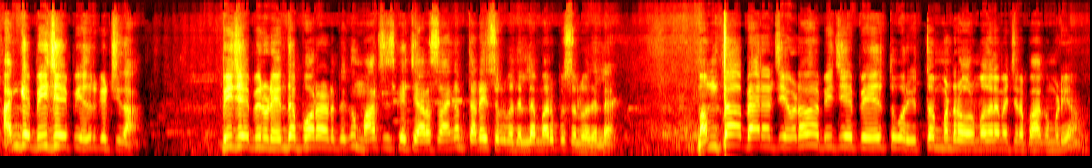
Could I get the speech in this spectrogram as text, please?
அங்கே பிஜேபி எதிர்க்கட்சி தான். பிஜேபியினுடைய எந்த போராட்டத்துக்கும் மார்க்சிஸ்ட் கட்சி அரசாங்கம் தடை சொல்வதில்லை மறுப்பு சொல்வதில்லை. மம்தா பானர்ஜியை விட பிஜேபி எதிர்த்து ஒரு யுத்தம் பண்ற ஒரு முதலமைச்சரை பார்க்க முடியும்?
